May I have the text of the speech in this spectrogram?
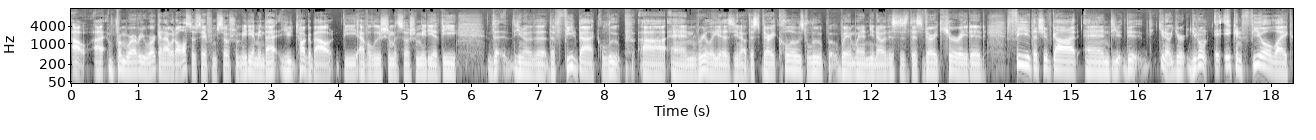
Oh, uh, from wherever you work, and I would also say from social media. I mean, that you talk about the evolution with social media, the the you know the the feedback loop, uh, and really is you know this very closed loop when when you know this is this very curated feed that you've got, and you the, you know you're you don't it, it can feel like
